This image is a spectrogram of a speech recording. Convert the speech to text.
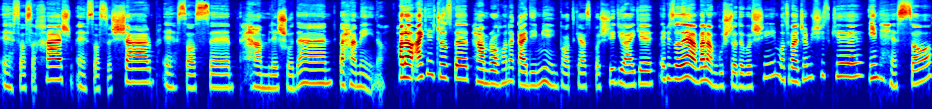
احساس خشم، احساس شرم، احساس حمله شدن و همه اینا. حالا اگه جزو همراهان قدیمی این پادکست باشید یا اگه اپیزودهای اولم گوش داده باشین متوجه میشید که این حسا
